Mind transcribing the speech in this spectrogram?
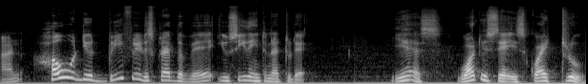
And how would you briefly describe the way you see the internet today? Yes, what you say is quite true.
